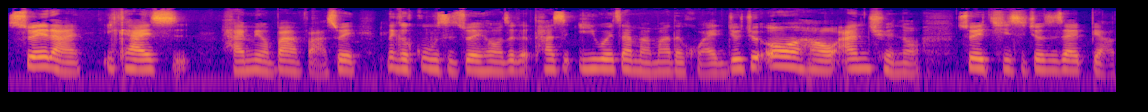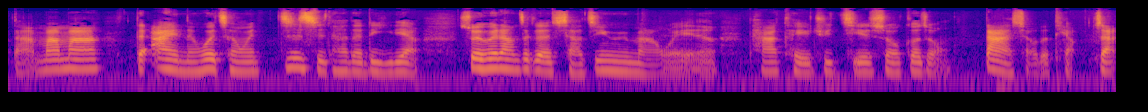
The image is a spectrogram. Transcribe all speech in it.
虽然一开始。还没有办法，所以那个故事最后，这个他是依偎在妈妈的怀里，就觉得哦，好安全哦。所以其实就是在表达妈妈的爱呢，会成为支持他的力量，所以会让这个小金鱼马尾呢，他可以去接受各种大小的挑战。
